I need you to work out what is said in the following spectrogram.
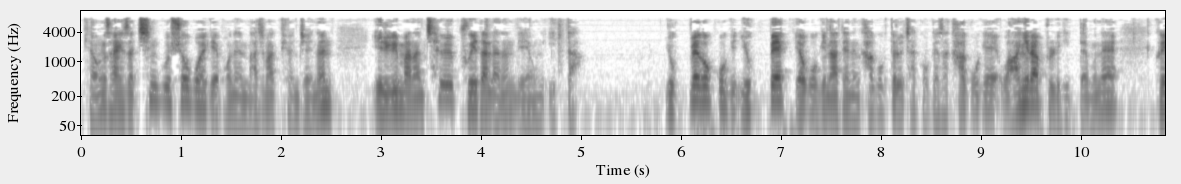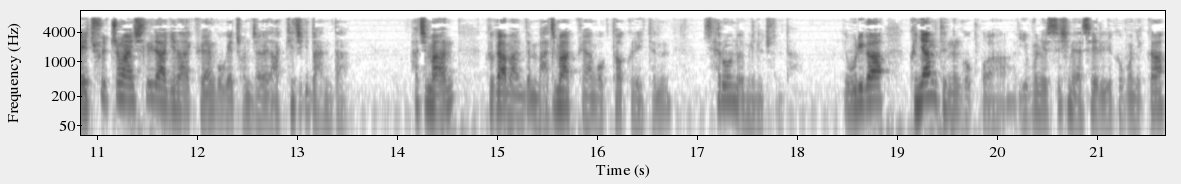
병상에서 친구 쇼보에게 보낸 마지막 편지에는 읽을 만한 책을 구해달라는 내용이 있다. 600여 곡이, 600여 곡이나 되는 가곡들을 작곡해서 가곡의 왕이라 불리기 때문에 그의 출중한 실력이나 교향곡의 존재가 약해지기도 한다. 하지만 그가 만든 마지막 교향곡 The Great는 새로운 의미를 준다. 우리가 그냥 듣는 것과 이분이 쓰신 에세이를 읽어보니까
